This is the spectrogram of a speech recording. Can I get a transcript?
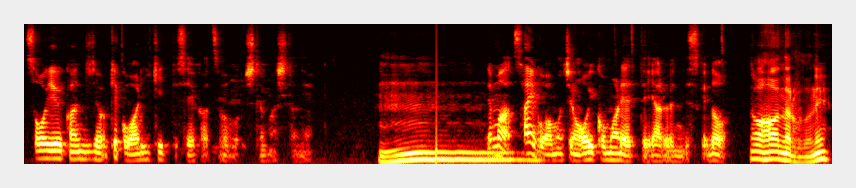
そういう感じで結構割り切って生活をしてましたね。うーん。で、まあ、最後はもちろん追い込まれてやるんですけど、ああ、なるほどね。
